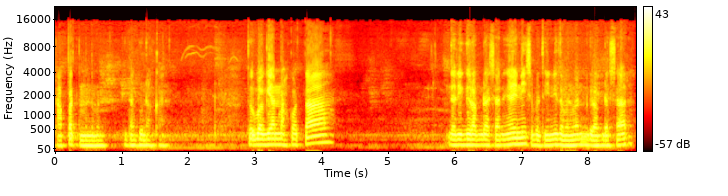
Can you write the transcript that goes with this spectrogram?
rapat teman-teman kita gunakan. Untuk bagian mahkota dari gerak dasarnya ini seperti ini teman-teman gerak dasar.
